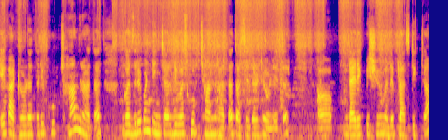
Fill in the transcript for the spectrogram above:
एक आठवडा तरी खूप छान राहतात. गजरे पण तीन चार दिवस खूप छान राहतात असे जर ठेवले तर. डायरेक्ट पिशवीमध्ये प्लास्टिकच्या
